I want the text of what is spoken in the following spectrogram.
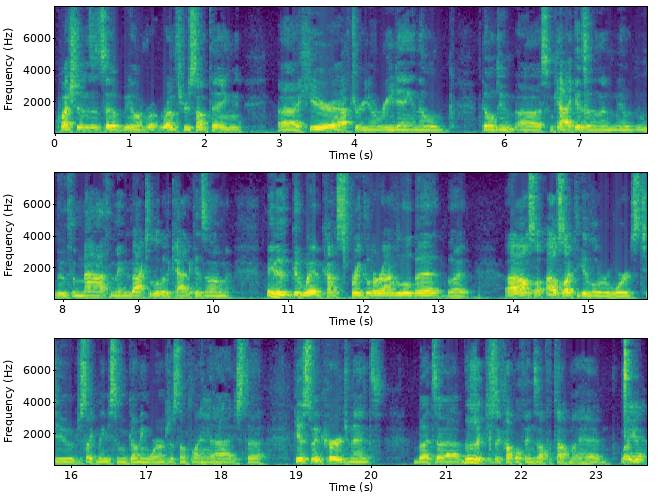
questions, and so you know r- run through something uh, here after you know reading, and then we'll then we'll do uh, some catechism, and then you know we'll do some math, and maybe back to a little bit of catechism. Maybe a good way to kind of sprinkle it around a little bit, but Uh, I also I also like to give little rewards too, just like maybe some gummy worms or something like that, just to give some encouragement. But uh, those are just a couple things off the top of my head. Yeah.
